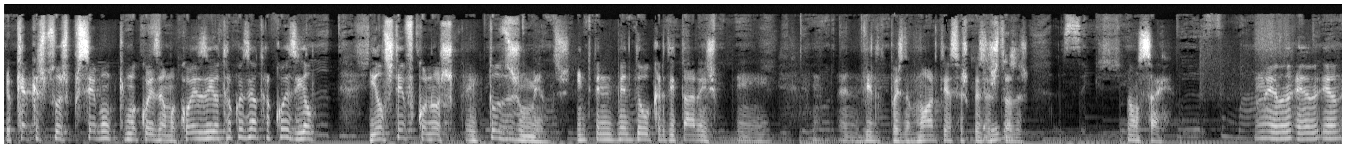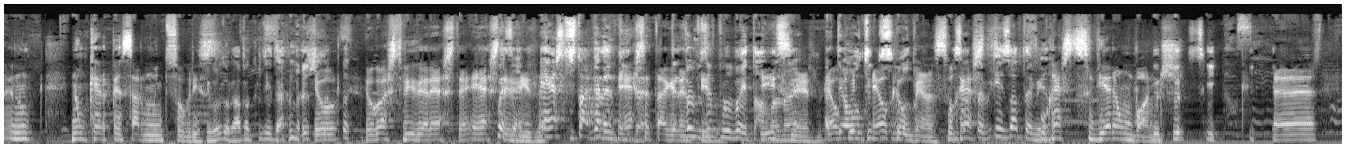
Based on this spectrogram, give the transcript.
Eu quero que as pessoas percebam que uma coisa é uma coisa e outra coisa é outra coisa. E ele, e ele esteve connosco em todos os momentos, independentemente de eu acreditar em, em, em vida depois da morte e essas coisas todas. Não sei. Eu, eu- eu- eu não, não quero pensar muito sobre isso. Eu adorava acreditar, mas. Eu, eu gosto de viver esta, esta é, vida. esta está garantida. Esta está garantida. Vamos aproveitá-la, Isso não é? mesmo. É, o que, é o que eu penso. O Exatamente, resto, exatamente. o resto, se vier, é um bónus. Sim. Uh,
